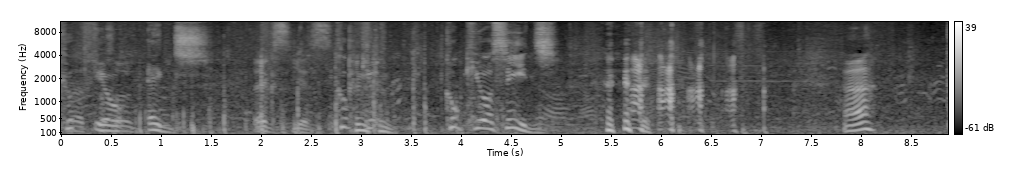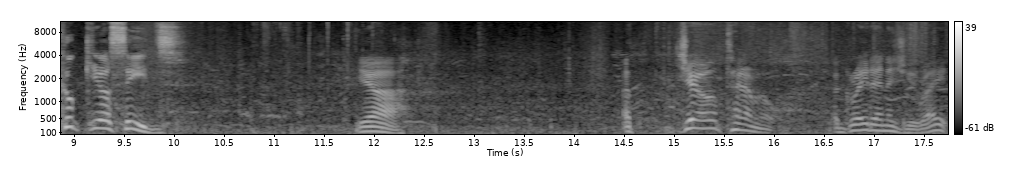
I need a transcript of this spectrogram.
Cook your eggs. Eggs, yes. Cook your, cook your seeds. huh? Cook your seeds. Yeah. A geothermal. A great energy, right?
